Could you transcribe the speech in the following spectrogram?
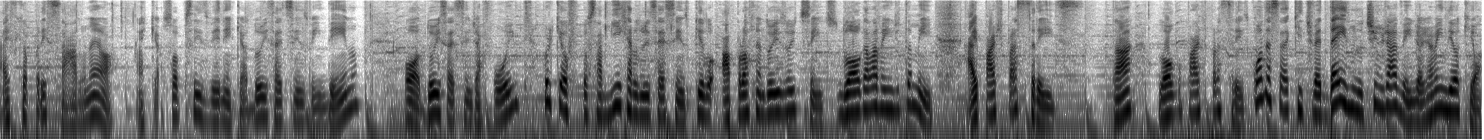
Aí fica apressado, né, ó. Aqui, ó, só pra vocês verem aqui, ó, 2.700 vendendo. Ó, 2.700 já foi. Porque eu, eu sabia que era 2.700, porque a próxima é 2.800. Logo ela vende também. Aí parte para as 3, tá? Logo parte para as 3. Quando essa aqui tiver 10 minutinhos, já vende, ó, já vendeu aqui, ó.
